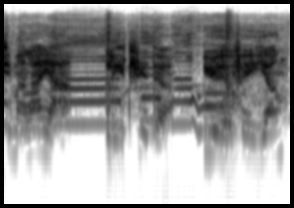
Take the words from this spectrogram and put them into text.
喜马拉雅李志的《月未央》。《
